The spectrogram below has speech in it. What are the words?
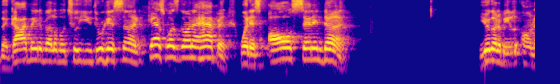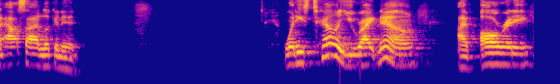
that God made available to you through his son? Guess what's going to happen when it's all said and done? You're going to be on the outside looking in. When he's telling you right now, I've already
